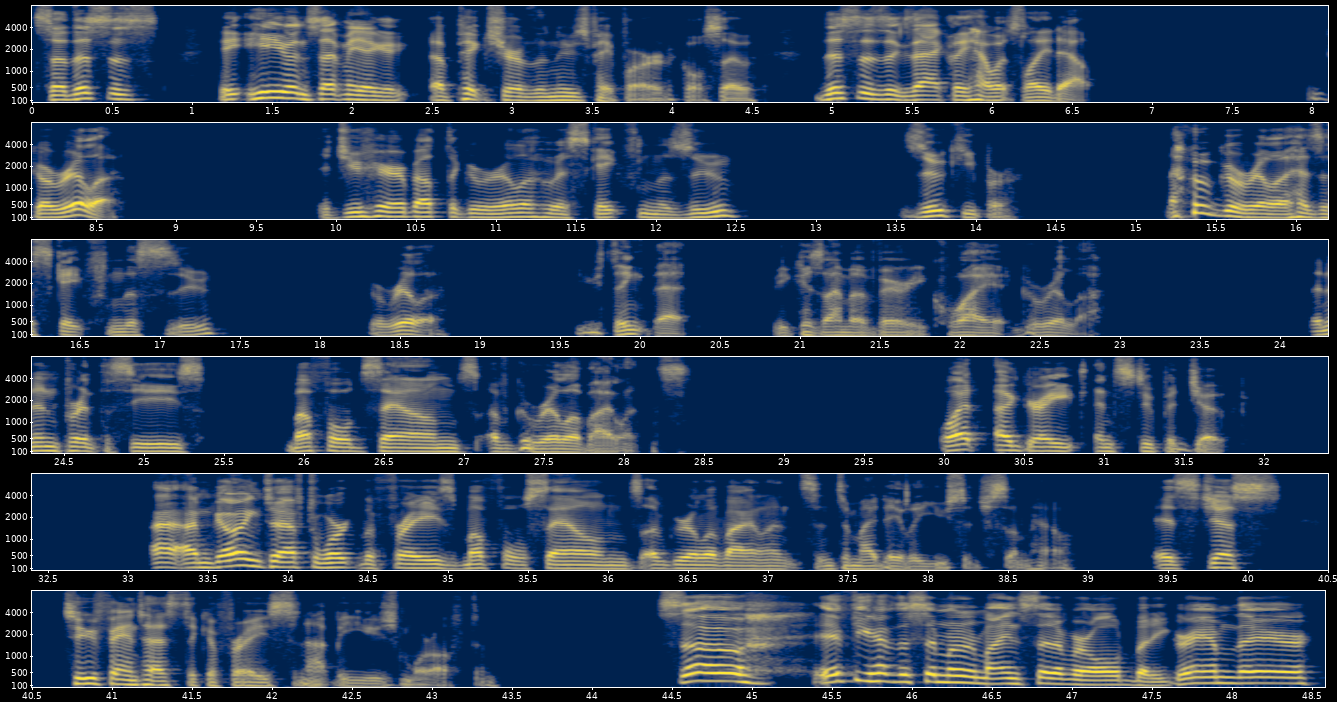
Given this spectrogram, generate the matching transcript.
So this is he, even sent me a, a picture of the newspaper article. So this is exactly how it's laid out. Gorilla did you hear about the gorilla who escaped from the zoo? Zookeeper. No gorilla has escaped from this zoo. Gorilla. You think that. because I'm a very quiet gorilla. Then in parentheses, muffled sounds of gorilla violence. What a great and stupid joke. I, am going to have to work the phrase muffled sounds of gorilla violence into my daily usage somehow. It's just too fantastic a phrase to not be used more often. So, if you have the similar mindset of our old buddy Graham there,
